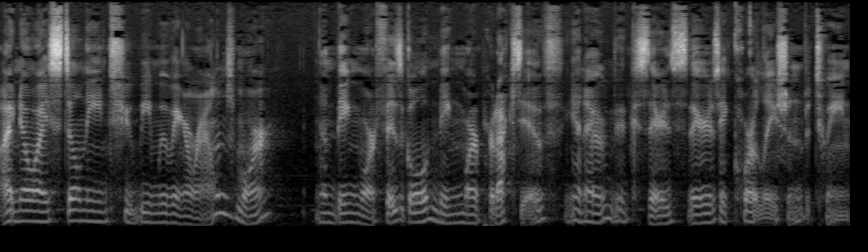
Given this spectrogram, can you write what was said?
I know I still need to be moving around more and being more physical and being more productive, you know, because there's there's a correlation between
